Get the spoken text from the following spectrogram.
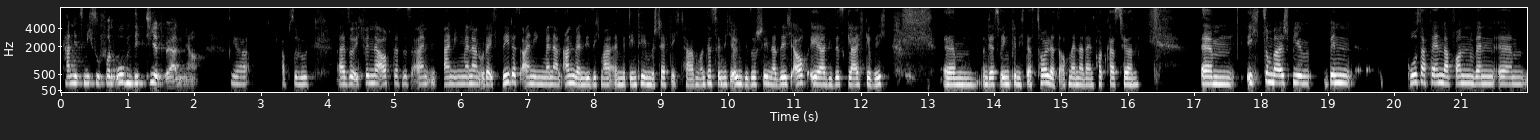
kann jetzt nicht so von oben diktiert werden, ja. Ja, absolut. Also ich finde auch, dass es ein, einigen Männern oder ich sehe das einigen Männern an, wenn die sich mal äh, mit den Themen beschäftigt haben. Und das finde ich irgendwie so schön. Da sehe ich auch eher dieses Gleichgewicht. Ähm, und deswegen finde ich das toll, dass auch Männer deinen Podcast hören. Ähm, ich zum Beispiel bin großer Fan davon, wenn ähm,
